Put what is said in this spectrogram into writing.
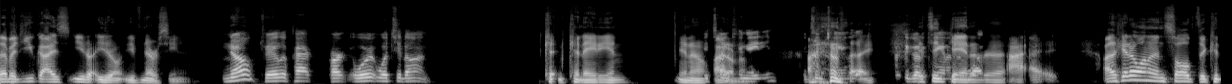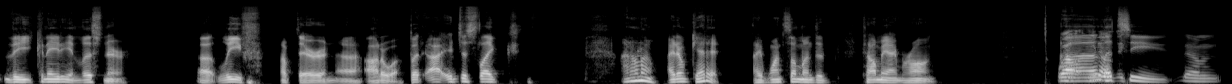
Good. Yeah, but you guys, you don't, you don't, you've never seen it. No, Trailer Park Park. Where, what's it on? Ca- Canadian, you know, It's I don't know. Canadian. It's in don't. Canada. Have to go to it's in Canada. I, I, I like. I don't want to insult the the Canadian listener, uh, Leaf up there in uh, Ottawa, but uh, it just like, I don't know. I don't get it. I want someone to tell me I'm wrong. Well, Uh, you know, let's it- see. Um,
